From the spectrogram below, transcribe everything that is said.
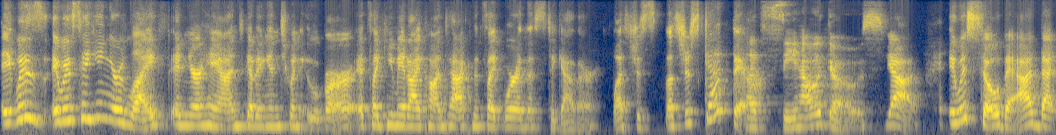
It was it was taking your life in your hand getting into an Uber. It's like you made eye contact and it's like we're in this together. Let's just let's just get there. Let's see how it goes. yeah. It was so bad that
